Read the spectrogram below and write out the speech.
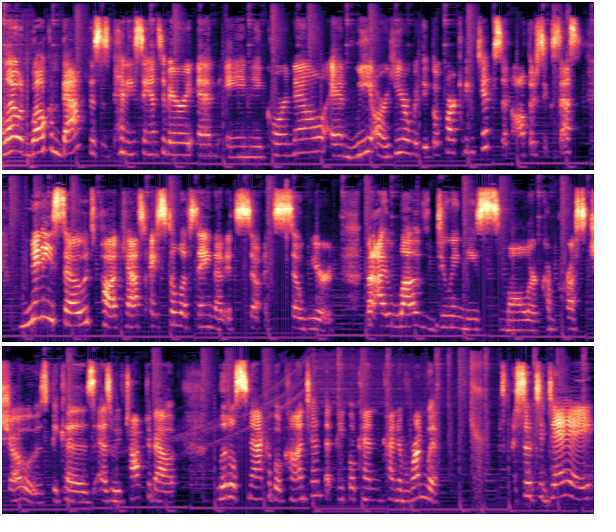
Hello and welcome back. This is Penny Sansevieri and Amy Cornell, and we are here with the book marketing tips and author success mini-sodes podcast. I still love saying that. It's so it's so weird. But I love doing these smaller compressed shows because as we've talked about, little snackable content that people can kind of run with. So today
